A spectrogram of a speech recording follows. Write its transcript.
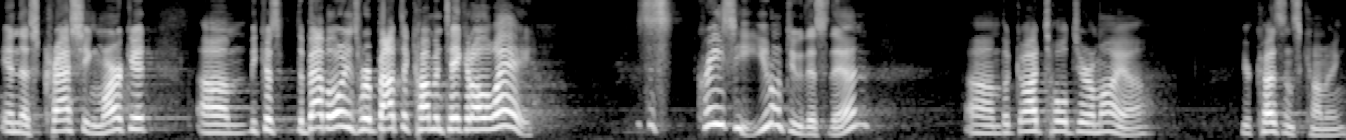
in this crashing market um, because the Babylonians were about to come and take it all away. This is crazy. You don't do this then. Um, but God told Jeremiah, Your cousin's coming.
